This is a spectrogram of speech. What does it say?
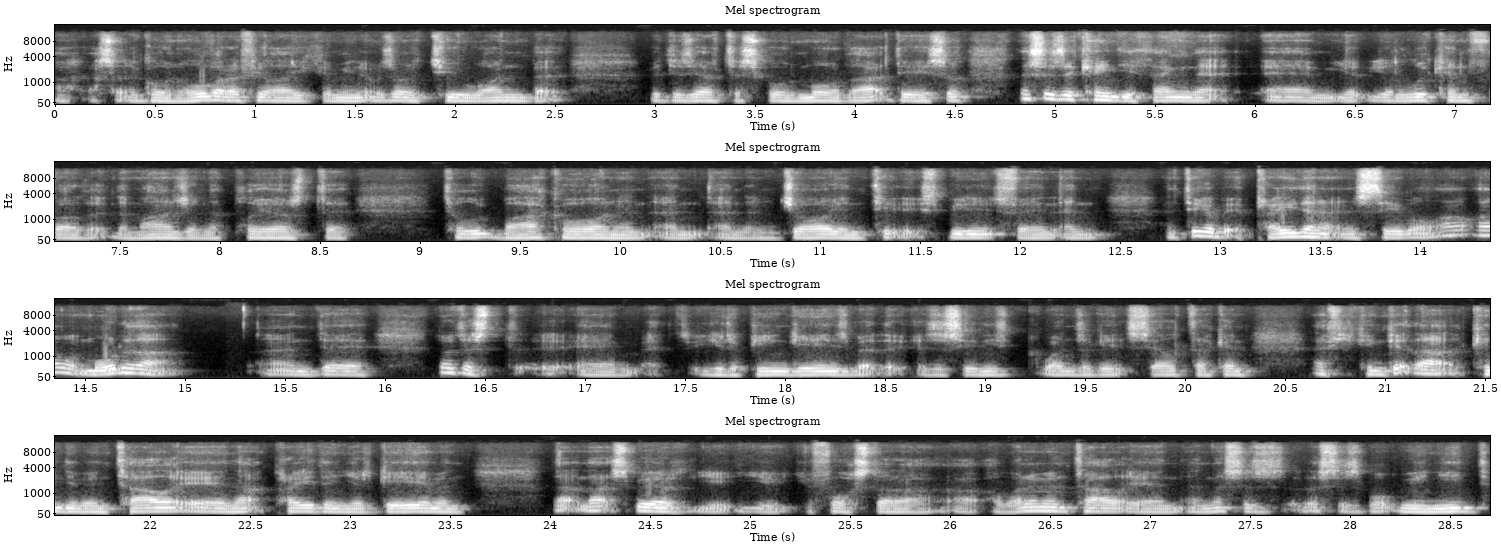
a, sort of going over. if you like I mean it was only two one, but we deserve to score more that day. So this is the kind of thing that um, you're, you're, looking for the, the, manager and the players to to look back on and, and, and enjoy and take the experience and, and, and take a bit of pride in it and say, well, I, I want more of that. And uh, not just um, European games, but as I say, these ones against Celtic. And if you can get that kind of mentality and that pride in your game, and that, that's where you, you, you foster a, a winning mentality. And, and this is this is what we need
